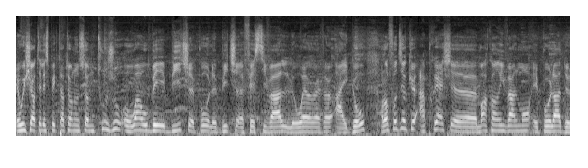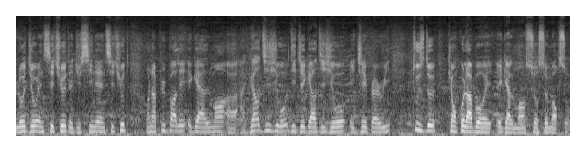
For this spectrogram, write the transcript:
Et oui, chers téléspectateurs, nous sommes toujours au Waoube Beach pour le Beach Festival, le Wherever I Go. Alors, il faut dire qu'après euh, Marc-Henri Valmont et Paula de l'Audio Institute et du Ciné Institute, on a pu parler également euh, à Gardi Giro, DJ Gardi Giro et Jay Perry, tous deux qui ont collaboré également sur ce morceau.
